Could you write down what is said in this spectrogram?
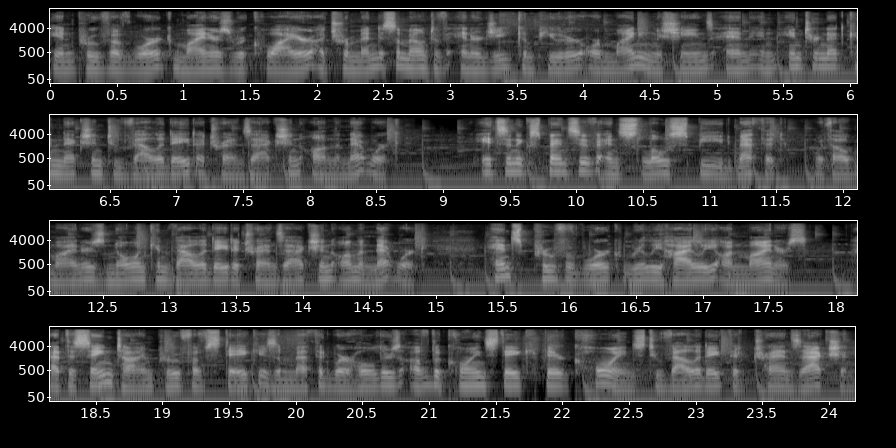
In proof of work, miners require a tremendous amount of energy, computer, or mining machines, and an internet connection to validate a transaction on the network. It's an expensive and slow speed method. Without miners, no one can validate a transaction on the network, hence, proof of work really highly on miners. At the same time, proof of stake is a method where holders of the coin stake their coins to validate the transaction.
